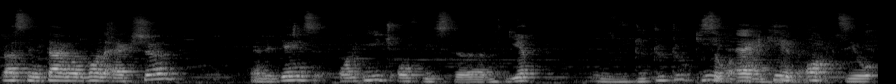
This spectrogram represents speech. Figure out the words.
Casting time-od van action. And it gains on each of its turn. Yep. Két, Szóval e, két akció.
